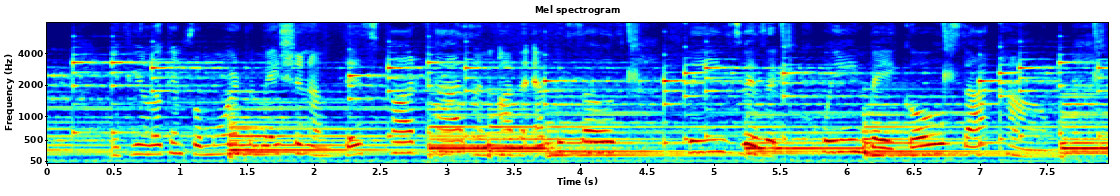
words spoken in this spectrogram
If you're looking for more information on this podcast and other episodes, please visit queenbaygoals.com.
